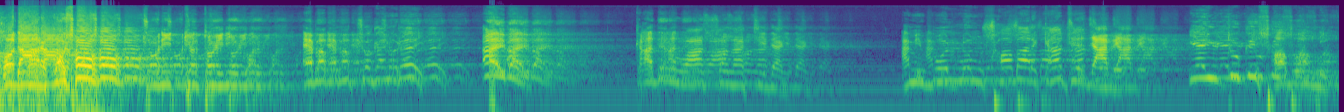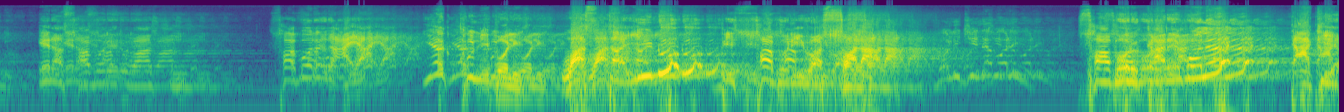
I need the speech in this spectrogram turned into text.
খোদার চরিত্র তৈরি কেন রে? এই ভাই, কাদের ওয়াজ শোনাচ্ছি দেখ। আমি বললুম সবার কাছে যাবে। এইটুকুই সবর এরা সবরের ওয়াজ শুনবে। সবরের আয়া। এক্ষুনি বলি ওয়াস্তা ইনু বিশ্বরি ওয়াসসালা বলিছি না বলি। সবর কারে বলে? তাকিয়ে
